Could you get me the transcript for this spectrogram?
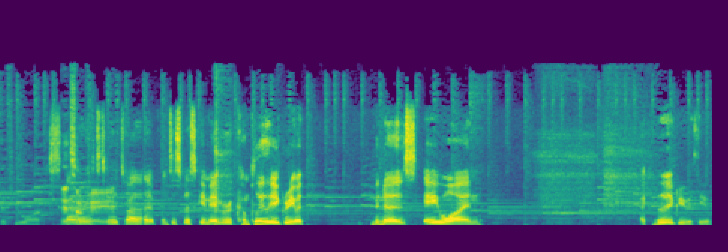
if you want. It's okay. Sword, Twilight Princess best game ever. Completely agree with Minna's A1. I completely agree with you.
